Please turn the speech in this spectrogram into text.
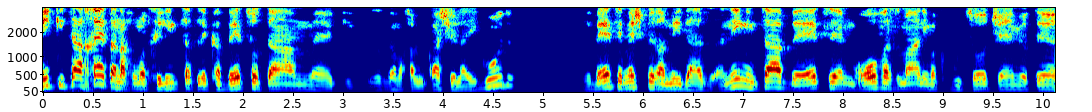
מכיתה ח' אנחנו מתחילים קצת לקבץ אותם, כי זאת גם החלוקה של האיגוד, ובעצם יש פירמידה, אז אני נמצא בעצם רוב הזמן עם הקבוצות שהן יותר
